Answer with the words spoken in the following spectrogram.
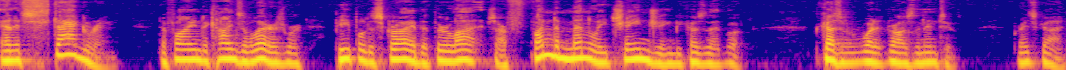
And it's staggering to find the kinds of letters where people describe that their lives are fundamentally changing because of that book, because of what it draws them into. Praise God.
